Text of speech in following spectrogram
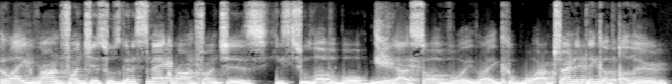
like Ron Funches, who's gonna smack Ron Funches? He's too lovable. You got Saw Void. Like, come on. I'm trying to think of other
